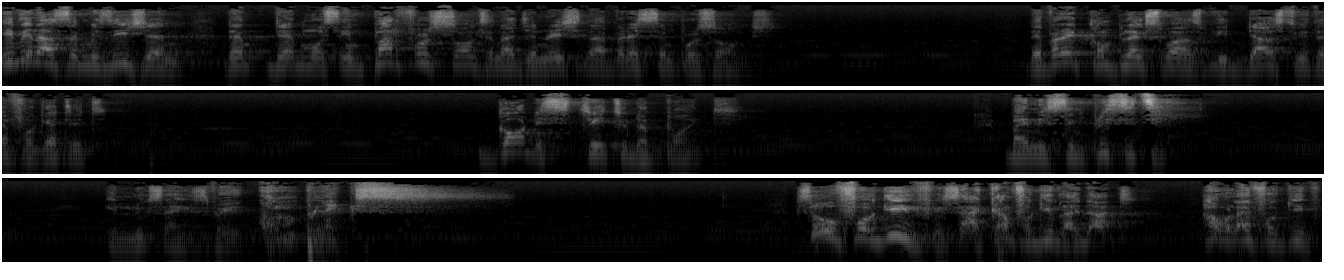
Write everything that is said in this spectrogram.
Even as a musician, the, the most impactful songs in our generation are very simple songs. The very complex ones, we dance it and forget it. God is straight to the point. But in his simplicity, it looks like it's very complex. So forgive. He said, I can't forgive like that. How will I forgive?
